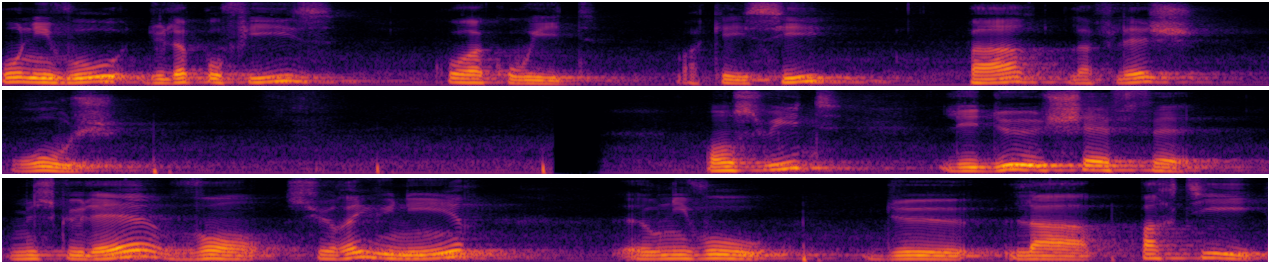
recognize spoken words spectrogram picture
au niveau de l'apophyse coracoïde, marqué ici par la flèche rouge. Ensuite, les deux chefs musculaires vont se réunir euh, au niveau de la partie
